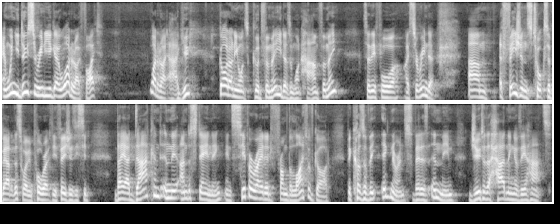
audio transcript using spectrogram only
And when you do surrender, you go, Why did I fight? Why did I argue? God only wants good for me, He doesn't want harm for me. So therefore, I surrender. Um, Ephesians talks about it this way when Paul wrote to the Ephesians, he said, They are darkened in their understanding and separated from the life of God because of the ignorance that is in them due to the hardening of their hearts.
